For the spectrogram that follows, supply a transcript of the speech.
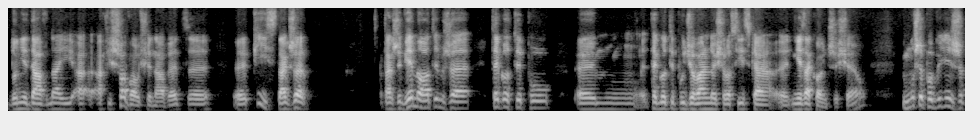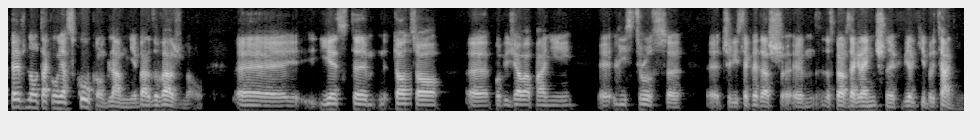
do niedawna i afiszował się nawet PiS. Także, także wiemy o tym, że tego typu, tego typu działalność rosyjska e, nie zakończy się. Muszę powiedzieć, że pewną taką jaskółką dla mnie bardzo ważną e, jest to, co e, powiedziała pani Liz Truss, czyli sekretarz do spraw zagranicznych Wielkiej Brytanii.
